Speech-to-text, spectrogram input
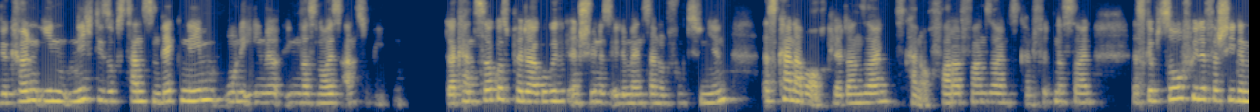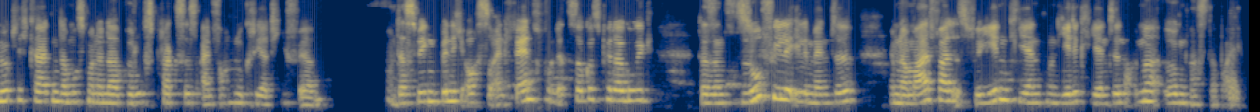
Wir können ihnen nicht die Substanzen wegnehmen, ohne ihnen irgendwas Neues anzubieten. Da kann Zirkuspädagogik ein schönes Element sein und funktionieren. Es kann aber auch Klettern sein, es kann auch Fahrradfahren sein, es kann Fitness sein. Es gibt so viele verschiedene Möglichkeiten, da muss man in der Berufspraxis einfach nur kreativ werden. Und deswegen bin ich auch so ein Fan von der Zirkuspädagogik. Da sind so viele Elemente. Im Normalfall ist für jeden Klienten und jede Klientin immer irgendwas dabei.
